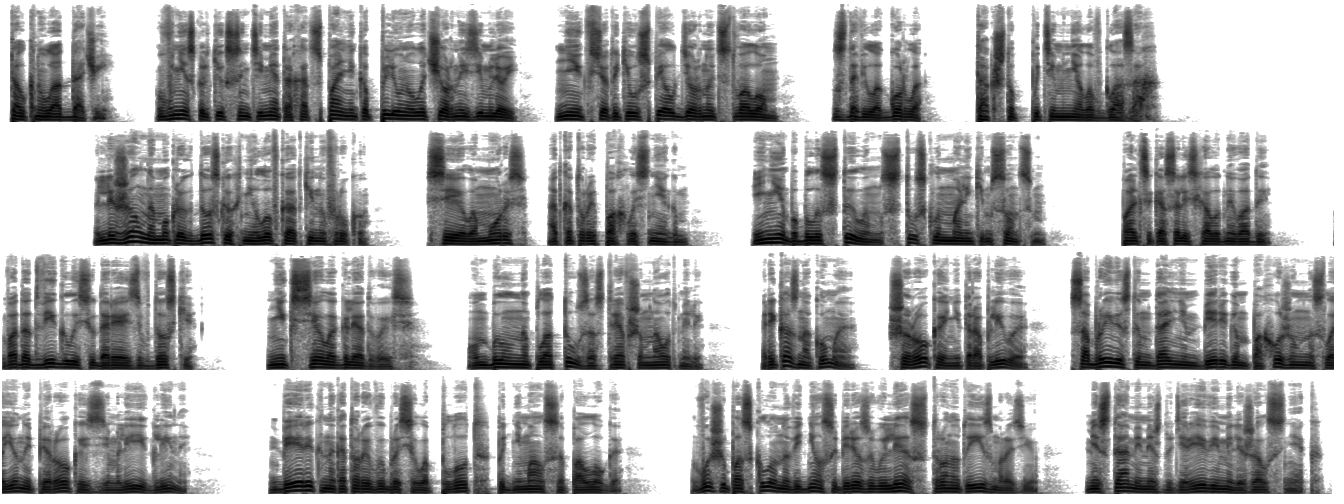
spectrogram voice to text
Толкнула отдачей. В нескольких сантиметрах от спальника плюнула черной землей. Ник все-таки успел дернуть стволом. Сдавило горло так, что потемнело в глазах. Лежал на мокрых досках, неловко откинув руку. Сеяла морось, от которой пахло снегом. И небо было стылым, с тусклым маленьким солнцем. Пальцы касались холодной воды. Вода двигалась, ударяясь в доски. Ник сел, оглядываясь. Он был на плоту, застрявшем на отмеле. Река знакомая, широкая, неторопливая, с обрывистым дальним берегом, похожим на слоеный пирог из земли и глины. Берег, на который выбросило плот, поднимался полого. Выше по склону виднелся березовый лес, тронутый изморозью. Местами между деревьями лежал снег.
